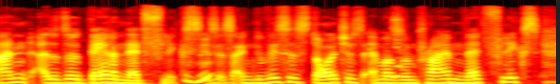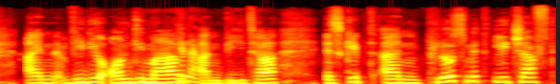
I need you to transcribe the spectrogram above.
an, also so deren Netflix. Mhm. Es ist ein gewisses deutsches Amazon Prime Netflix, ein Video-on-Demand-Anbieter. Es gibt eine Plus-Mitgliedschaft.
